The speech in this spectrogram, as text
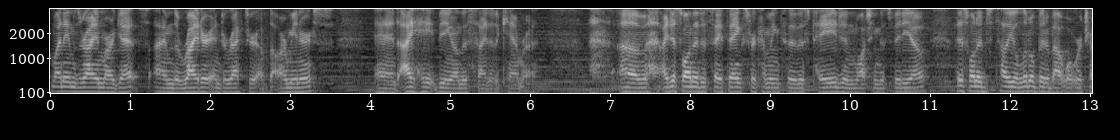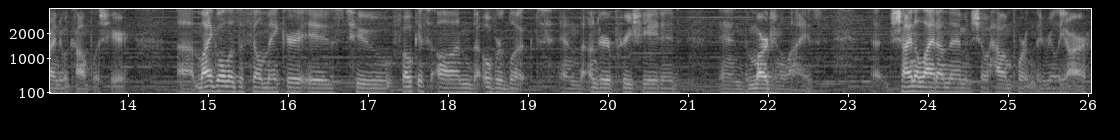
my name is Ryan Margetts. I'm the writer and director of The Army Nurse, and I hate being on this side of the camera. Um, I just wanted to say thanks for coming to this page and watching this video. I just wanted to tell you a little bit about what we're trying to accomplish here. Uh, my goal as a filmmaker is to focus on the overlooked and the underappreciated and the marginalized. Uh, shine a light on them and show how important they really are.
